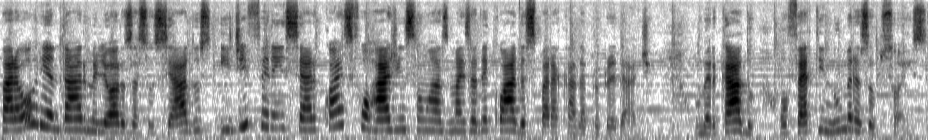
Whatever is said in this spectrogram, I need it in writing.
para orientar melhor os associados e diferenciar quais forragens são as mais adequadas para cada propriedade. O mercado oferta inúmeras opções,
